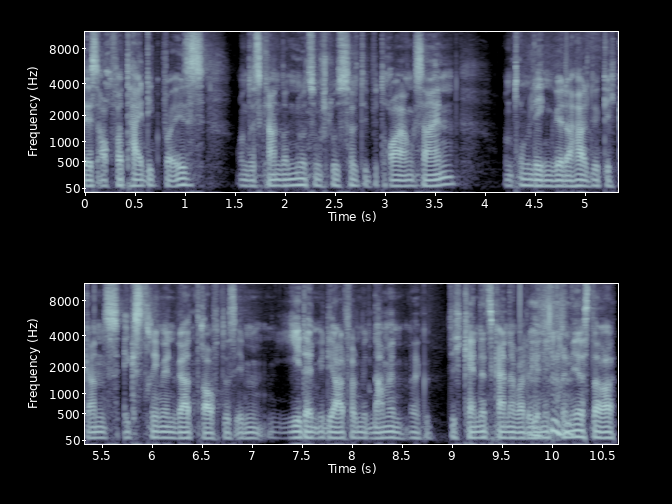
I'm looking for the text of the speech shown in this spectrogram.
das auch verteidigbar ist. Und das kann dann nur zum Schluss halt die Betreuung sein. Und darum legen wir da halt wirklich ganz extremen Wert drauf, dass eben jeder im Idealfall mit Namen, dich kennt jetzt keiner, weil du hier nicht trainierst, aber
